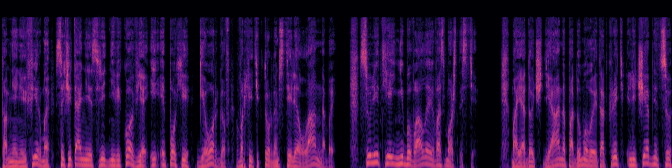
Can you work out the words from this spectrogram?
По мнению фирмы, сочетание средневековья и эпохи Георгов в архитектурном стиле Ланнабы сулит ей небывалые возможности. Моя дочь Диана подумывает открыть лечебницу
